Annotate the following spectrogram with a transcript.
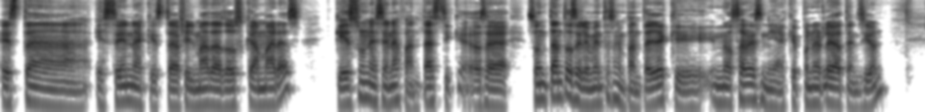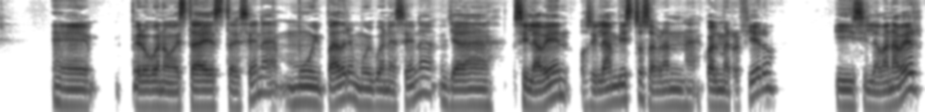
esta escena que está filmada a dos cámaras, que es una escena fantástica. O sea, son tantos elementos en pantalla que no sabes ni a qué ponerle atención. Eh, pero bueno, está esta escena, muy padre, muy buena escena. Ya si la ven o si la han visto sabrán a cuál me refiero. Y si la van a ver,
